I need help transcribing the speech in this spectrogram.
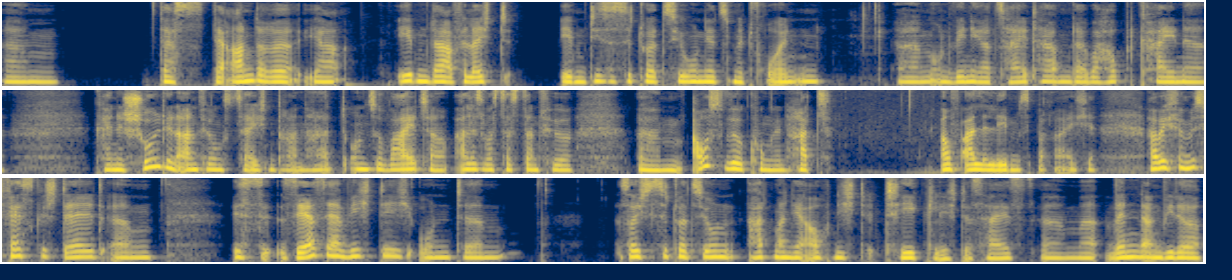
ähm, dass der andere ja eben da vielleicht eben diese Situation jetzt mit Freunden ähm, und weniger Zeit haben, da überhaupt keine keine Schuld in Anführungszeichen dran hat und so weiter. Alles, was das dann für ähm, Auswirkungen hat auf alle Lebensbereiche, habe ich für mich festgestellt, ähm, ist sehr, sehr wichtig und ähm, solche Situationen hat man ja auch nicht täglich. Das heißt, ähm, wenn dann wieder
